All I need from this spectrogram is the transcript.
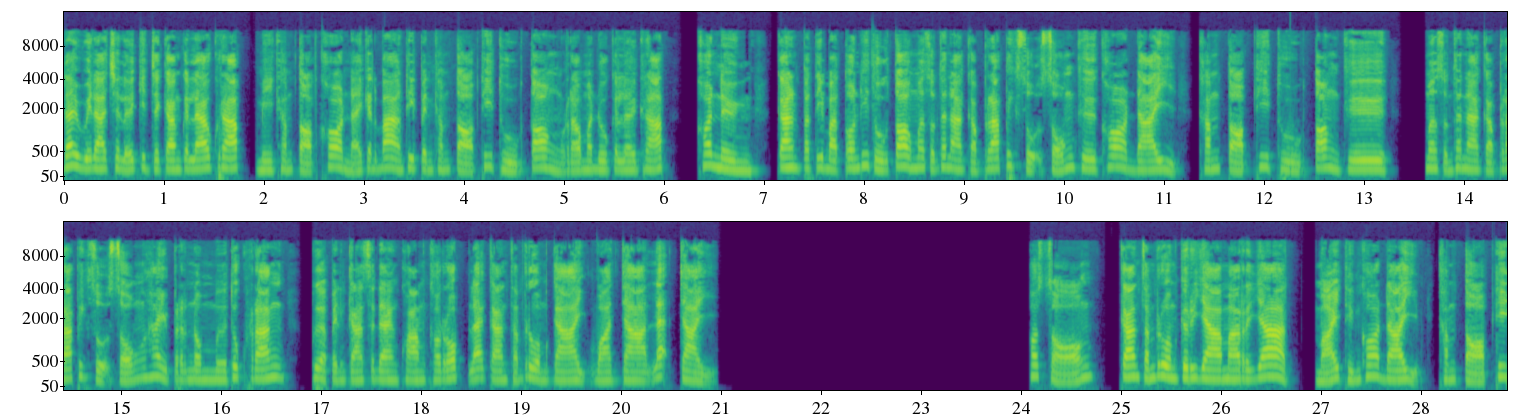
ได้เวลาเฉลยกิจกรรมกันแล้วครับ มีคำตอบข้อไหนกันบ้างที่เป็นคำตอบที่ถูกต้องเรามาดูกันเลยครับ ข้อ 1 การปฏิบัติตนที่ถูกต้องเมื่อสนทนากับพระภิกษุสงฆ์คือข้อใดคำตอบที่ถูกต้องคือ เมื่อสนทนากับพระภิกษุสงฆ์ให้ประนมมือทุกครั้ง เพื่อเป็นการแสดงความเคารพและการสำรวมกาย วาจาและใจ ข้อ 2 การสำรวมกริยามารยาท หมายถึงข้อใดคำตอบที่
